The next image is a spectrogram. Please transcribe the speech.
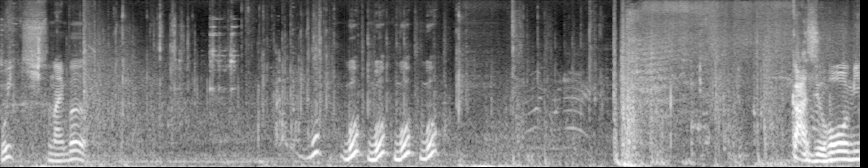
อุ้ยสไนเปอร์บุ๊บบุ๊บบุ๊บบุ๊บบุ๊บ กาซิโฮมิ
